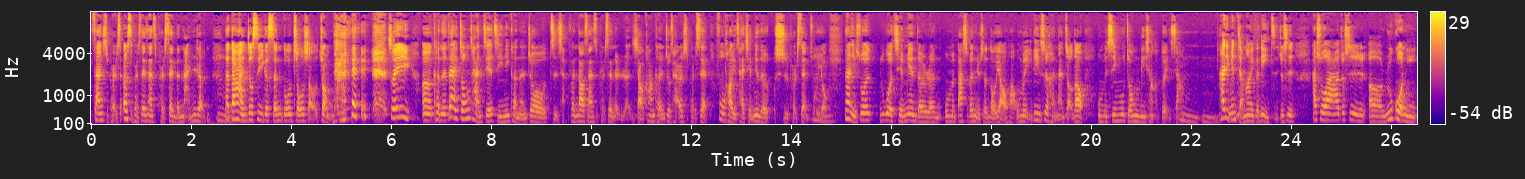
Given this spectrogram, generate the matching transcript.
三十 percent、二十 percent、三十 percent 的男人，那当然就是一个僧多粥少的状态。所以，呃，可能在中产阶级，你可能就只分到三十 percent 的人，小康可能就才二十 percent，富豪也才前面的十 percent 左右。那你说，如果前面的人我们八十分女生都要的话，我们一定是很难找到我们心目中理想的对象。嗯嗯，它里面讲到一个例子，就是他说啊，就是呃，如果你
